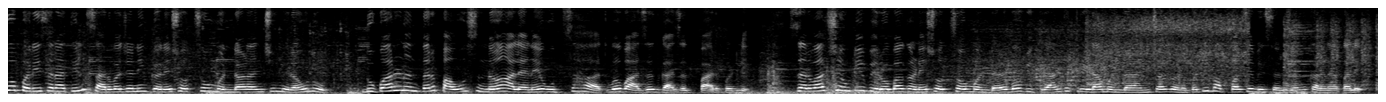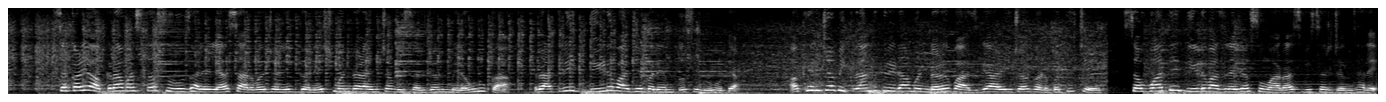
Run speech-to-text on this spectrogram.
व परिसरातील सार्वजनिक गणेशोत्सव मंडळांची मिरवणूक. दुपारनंतर पाऊस न आल्याने उत्साहात व वाजत गाजत पार पडली. सर्वात शेवटी विरोबा गणेशोत्सव मंडळ व विक्रांत क्रीडा मंडळांच्या गणपती बाप्पाचे विसर्जन करण्यात आले. सकाळी अकरा वाजता सुरू झालेल्या सार्वजनिक गणेश मंडळांच्या विसर्जन मिरवणुका रात्री दीड वाजेपर्यंत सुरू होत्या. अखेरच्या विक्रांत क्रीडा मंडळ वाजगे आळीच्या गणपतीचे सव्वा ते दीड वाजण्याच्या सुमारास विसर्जन झाले.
